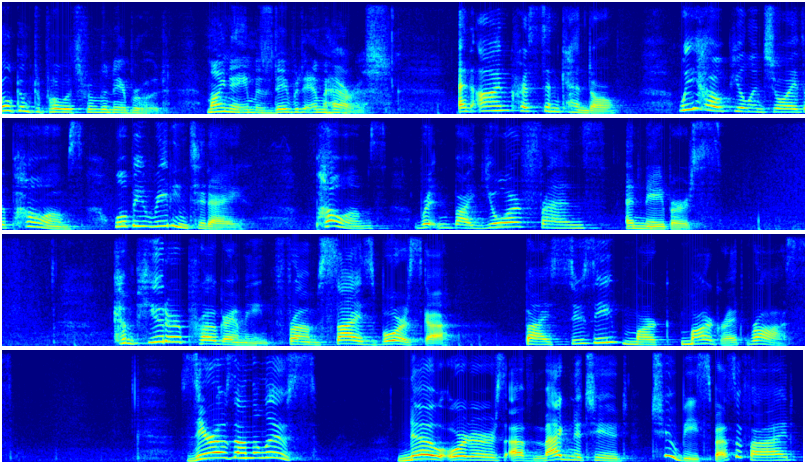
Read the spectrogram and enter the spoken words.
Welcome to Poets from the Neighborhood. My name is David M. Harris. And I'm Kristen Kendall. We hope you'll enjoy the poems we'll be reading today. Poems written by your friends and neighbors. Computer Programming from Szymborska by Susie Mar- Margaret Ross. Zeros on the loose. No orders of magnitude to be specified.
